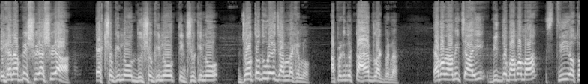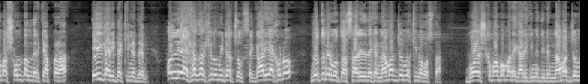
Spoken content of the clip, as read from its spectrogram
এখানে আপনি শুয়া শুয়া একশো কিলো, দুইশো কিলো, তিনশো কিলো, যত দূরেই যান না কেন, আপনার কিন্তু টায়ার্ড লাগবে না। এবং আমি চাই বৃদ্ধ বাবা মা, স্ত্রী অথবা সন্তানদেরকে আপনারা এই গাড়িটা কিনে দেন। অনলি এক হাজার কিলোমিটার চলছে। গাড়ি এখনও নতুনের মতো। আছে আর এই যে দেখেন, নামার জন্য কি ব্যবস্থা? বয়স্ক বাবা মারে গাড়ি কিনে দিবেন, নামার জন্য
